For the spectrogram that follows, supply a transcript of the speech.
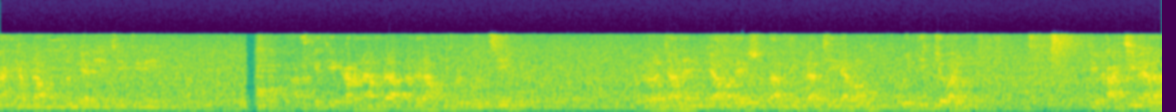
তাকে আমরা আমন্ত্রণ জানিয়েছি তিনি আজকে যে কারণে আমরা আপনাদের আমন্ত্রণ করছি। আপনারা জানেন যে আমাদের শতাব্দী প্রাচীন এবং ঐতিহ্যবাহী যে কার্চি মেলা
